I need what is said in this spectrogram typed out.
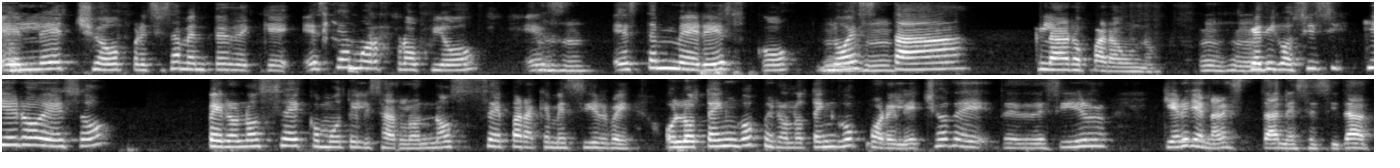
el hecho precisamente de que este amor propio, es, este merezco, no está claro para uno. Que digo, sí, sí quiero eso, pero no sé cómo utilizarlo, no sé para qué me sirve. O lo tengo, pero lo tengo por el hecho de, de decir, quiero llenar esta necesidad,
